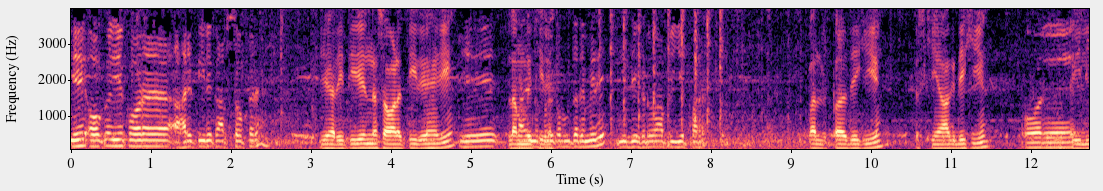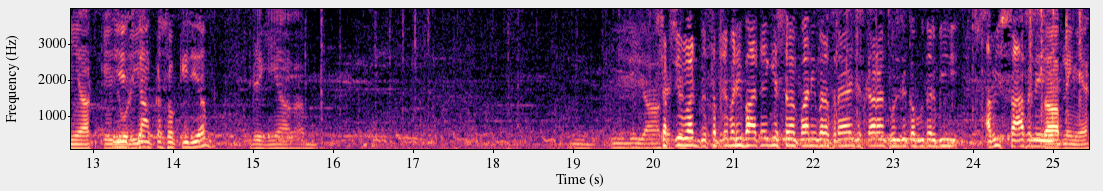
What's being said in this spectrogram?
ये और एक और हरे तीरे का आप शौक करें? ये हरी तीरे नसवाड़ तीरे हैं जी। ये लंबे तीरे। कबूतर है मेरे। ये देख रहे हो आप ये पर पल पर देखिए इसकी आँख देखिए। और पीली आँख की जोड़ी। इसकी आँख का शौक कीजिए आप। देखिए आँख अब सबसे बड़ सबसे बड़ी बात है कि इस समय पानी बरस रहा है जिस कारण थोड़ी सी कबूतर भी अभी साफ़ नहीं साफ़ नहीं है।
